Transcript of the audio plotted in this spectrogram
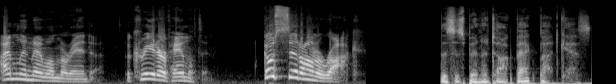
I'm Lin Manuel Miranda, the creator of Hamilton. Go sit on a rock. This has been a Talkback Podcast.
